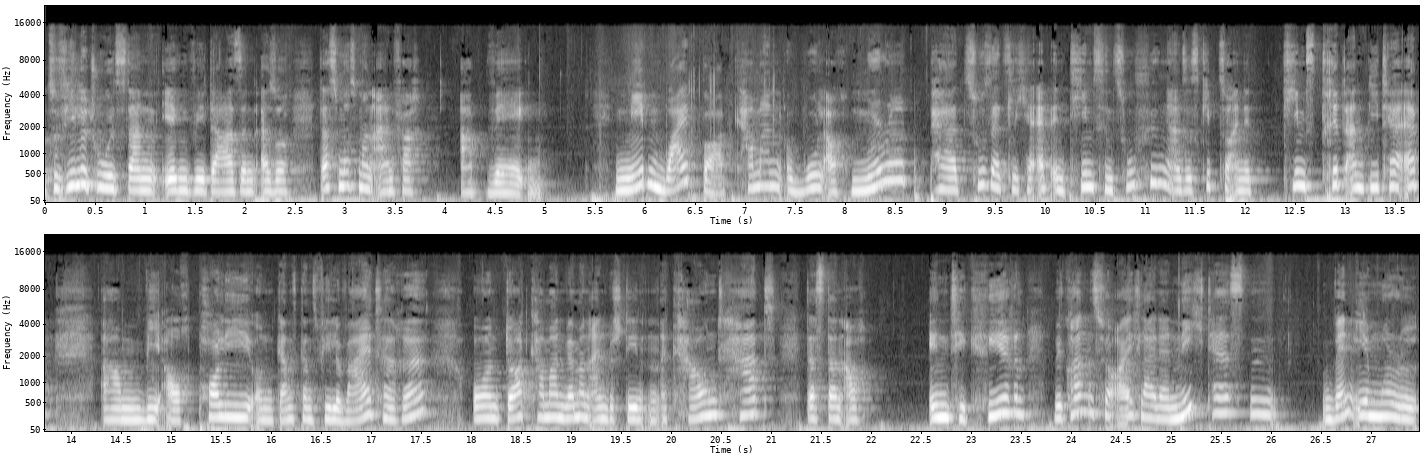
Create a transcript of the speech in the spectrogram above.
zu viele Tools dann irgendwie da sind. Also das muss man einfach abwägen. Neben Whiteboard kann man wohl auch Mural per zusätzlicher App in Teams hinzufügen. Also es gibt so eine Teams Drittanbieter-App, ähm, wie auch Polly und ganz, ganz viele weitere. Und dort kann man, wenn man einen bestehenden Account hat, das dann auch integrieren. Wir konnten es für euch leider nicht testen. Wenn ihr Mural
